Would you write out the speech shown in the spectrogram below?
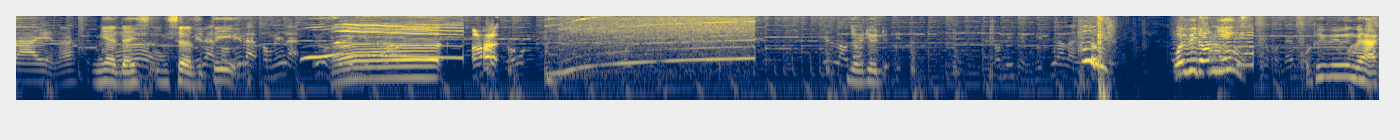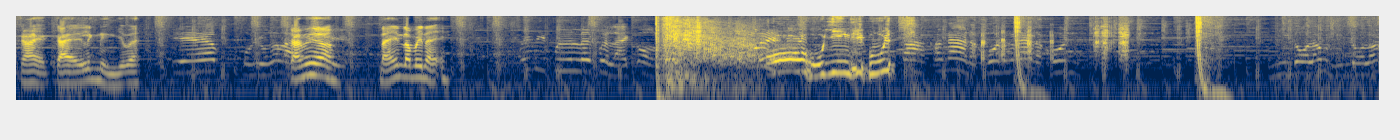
ทรายเห็นไหมเนี่ยเดซเซอร์ซิตี้ ตรงนี้แหละ ตรงนี้แหละ เอตรงนี้แหละอ อยู่อยู่เรามีเข็มทิศเพื่ออะไรโอ้ยพี่โดนยิงผมได้หมดพี่วิ่งไปหากายกายเลขหนึ่งใช่ไหม เจ็บผมอยู่ข้างหลังกายไม่เหรอ ไหนเราไปไหน ไม่มีปืนเลยเปิดหลายกล่องโอ้โหยิงทีหูยข้างข้างหน้าน่ะคนข้างหน้าน่ะคนผมยิงโดนแล้วผมยิงโดนแล้ว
